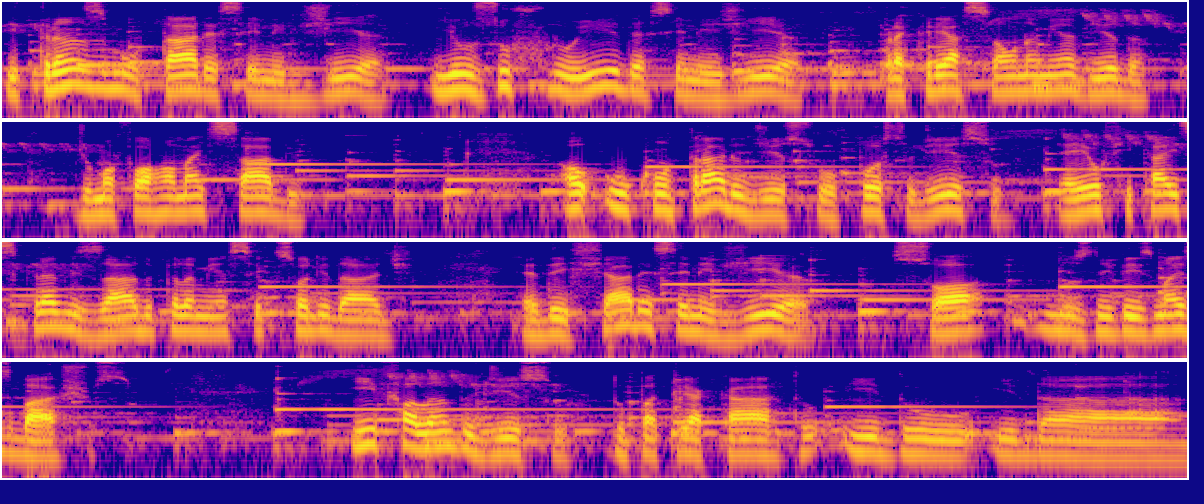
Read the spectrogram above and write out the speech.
e transmutar essa energia e usufruir dessa energia para a criação na minha vida, de uma forma mais sábia. O contrário disso, o oposto disso, é eu ficar escravizado pela minha sexualidade, é deixar essa energia só nos níveis mais baixos. E falando disso, do patriarcado e, do, e, da,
